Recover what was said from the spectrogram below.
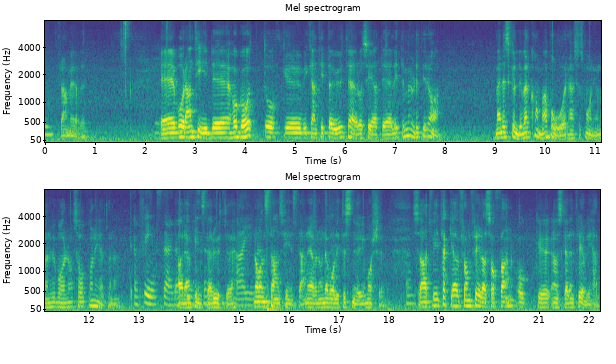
Mm. framöver. Eh, våran tid eh, har gått och eh, vi kan titta ut här och se att det är lite mulet idag. Men det skulle väl komma vår här så småningom, eller hur var det de sa på nyheterna? Den finns där. Ja, den finns där ute. Någonstans finns den, även om det var lite snö i morse. Så att vi tackar från Fredagssoffan och eh, önskar en trevlig helg.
